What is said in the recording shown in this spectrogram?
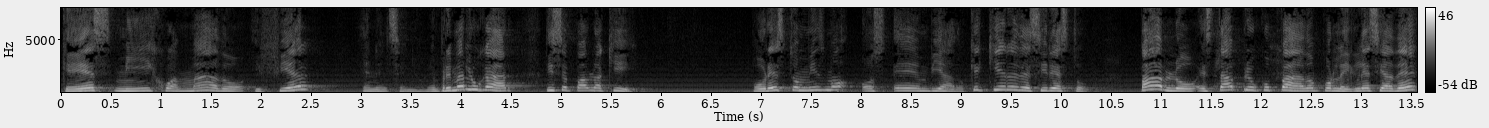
que es mi hijo amado y fiel en el Señor. En primer lugar, dice Pablo aquí, por esto mismo os he enviado. ¿Qué quiere decir esto? Pablo está preocupado por la iglesia de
